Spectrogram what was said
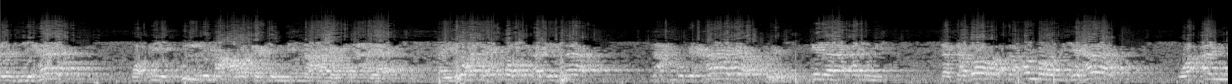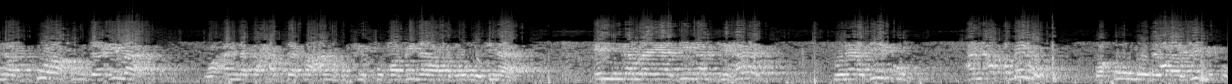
الجهاد وفي كل معركة من معارك الحياة. أيها الإخوة الأجلاء نحن بحاجة إلى أن نتدارس أمر الجهاد وأن نذكره دائما وأن نتحدث عنه في خطبنا ودروسنا. إن ميادين الجهاد تناديكم أن أقبلوا وقوموا بواجبكم.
